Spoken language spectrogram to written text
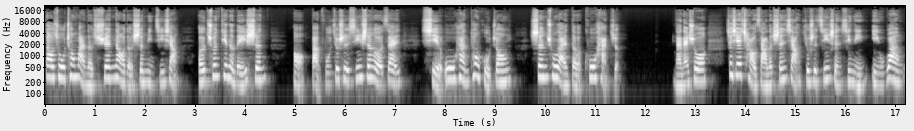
到处充满了喧闹的生命迹象，而春天的雷声，哦，仿佛就是新生儿在血污和痛苦中。生出来的哭喊着。奶奶说：“这些吵杂的声响，就是精神心灵以万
